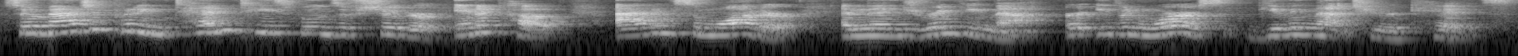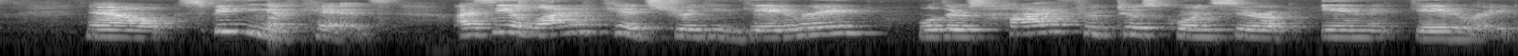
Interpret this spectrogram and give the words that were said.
So imagine putting 10 teaspoons of sugar in a cup, adding some water, and then drinking that, or even worse, giving that to your kids. Now, speaking of kids, I see a lot of kids drinking Gatorade. Well, there's high fructose corn syrup in Gatorade.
